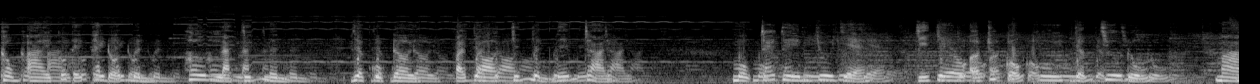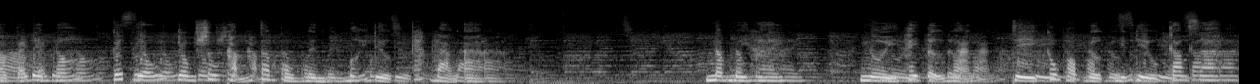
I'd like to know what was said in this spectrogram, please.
Không ai có thể thay đổi mình hơn là chính mình. Và cuộc đời phải do chính mình nếm trải. Một trái tim vui vẻ, chỉ treo ở trước cổ thôi vẫn chưa đủ, mà phải đem nó kết dấu trong sâu thẳm tâm hồn mình mới được các bạn à. 52 Người hay tự mãn thì không học được những điều cao xa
